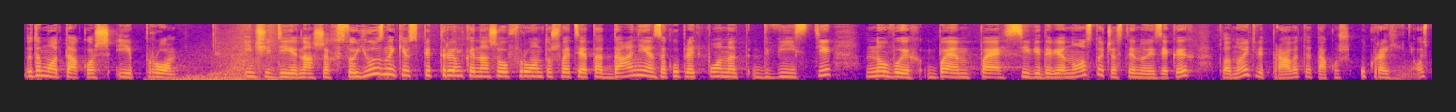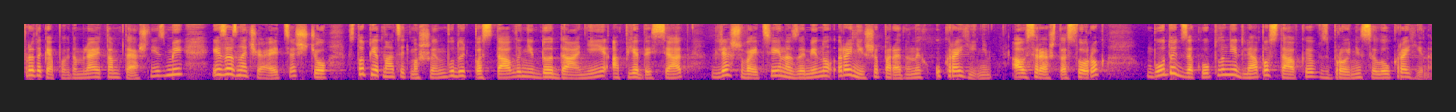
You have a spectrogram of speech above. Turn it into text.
Додамо також і про інші дії наших союзників з підтримки нашого фронту. Швеція та Данія закуплять понад 200 нових БМП СІВІ-90, частину із яких планують відправити також Україні. Ось про таке повідомляють тамтешні змі. І зазначається, що 115 машин будуть поставлені до Данії, а 50 для Швеції на заміну раніше переданих Україні. А ось решта 40 будуть закуплені для поставки в Збройні Сили України.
